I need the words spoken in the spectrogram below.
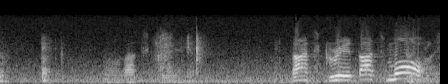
Oh, that's great. That's great. That's marvellous.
